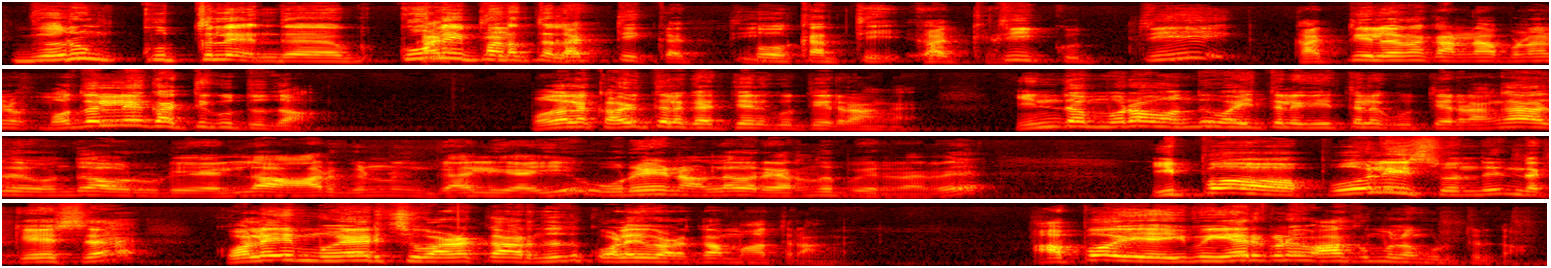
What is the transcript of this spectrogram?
வெறும் குத்துல இந்த கூலி படத்துல. கத்தி கத்தி. ஓ கத்தி. கத்தி குத்தி கத்தியில தான் கண்ணா பண்ணா முதல்ல கத்தி குத்து தான் முதல்ல கழுத்தில் கத்தியில் குத்திடுறாங்க. இந்த முறை வந்து வயிற்றுல கீத்துல குத்திடுறாங்க. அது வந்து அவருடைய எல்லா ஆர்கனும் காலியாகி ஒரே நாளில் அவர் இறந்து போயிடுறாரு. இப்போ போலீஸ் வந்து இந்த கேஸை கொலை முயற்சி வழக்காக இருந்தது கொலை வழக்காக மாற்றுறாங்க அப்போ இவன் ஏற்கனவே வாக்குமூலம் கொடுத்துருக்கான்.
